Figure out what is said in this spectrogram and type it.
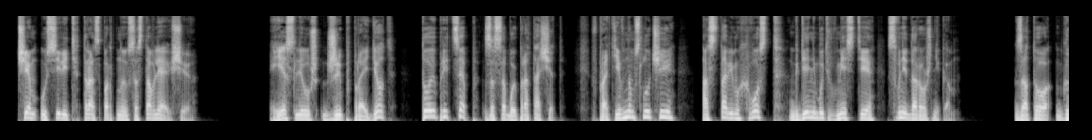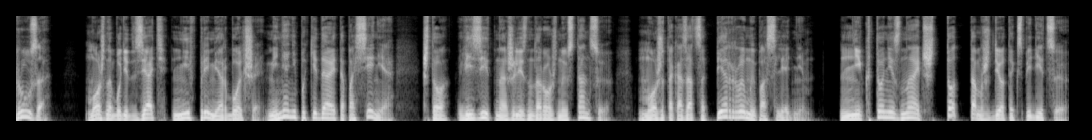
Чем усилить транспортную составляющую? Если уж джип пройдет, то и прицеп за собой протащит. В противном случае оставим хвост где-нибудь вместе с внедорожником. Зато груза можно будет взять не в пример больше. Меня не покидает опасение, что визит на железнодорожную станцию может оказаться первым и последним. Никто не знает, что там ждет экспедицию.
